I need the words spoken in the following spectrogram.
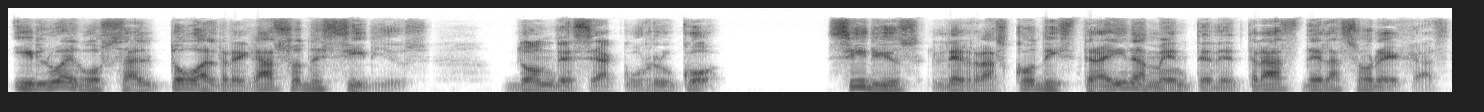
y luego saltó al regazo de Sirius, donde se acurrucó. Sirius le rascó distraídamente detrás de las orejas,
